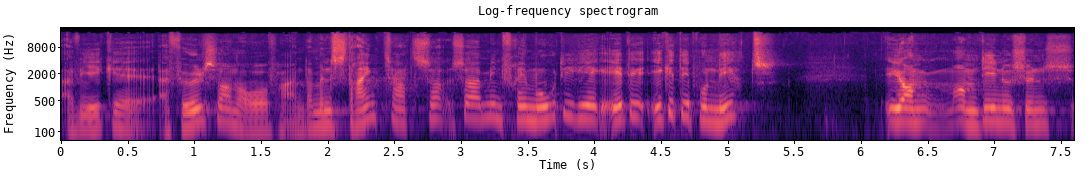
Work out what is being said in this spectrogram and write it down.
at vi ikke øh, er følsomme over for andre. Men strengt taget, så, så er min frimodighed ikke, ikke deponeret, om, om de nu synes,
